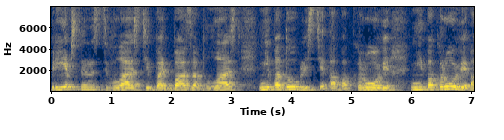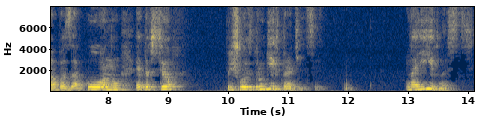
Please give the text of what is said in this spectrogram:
преемственность власти, борьба за власть, не по доблести, а по крови, не по крови, а по закону. Это все пришло из других традиций. Наивность.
